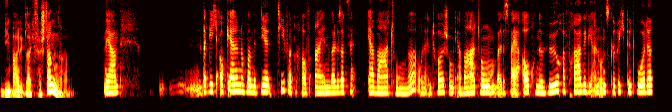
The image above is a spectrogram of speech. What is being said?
die beide gleich verstanden haben. Ja, da gehe ich auch gerne nochmal mit dir tiefer drauf ein, weil du sagst ja Erwartung, ne? Oder Enttäuschung, Erwartung, weil das war ja auch eine höhere Frage, die an uns gerichtet wurde.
